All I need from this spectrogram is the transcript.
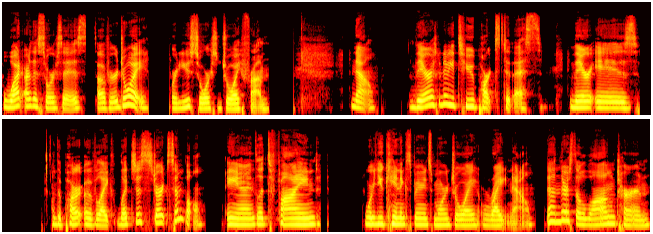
What are the sources of your joy? Where do you source joy from? Now, there's going to be two parts to this. There is the part of like, let's just start simple and let's find where you can experience more joy right now. Then there's the long term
